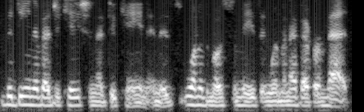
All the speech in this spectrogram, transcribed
the dean of education at Duquesne and is one of the most amazing women I've ever met,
